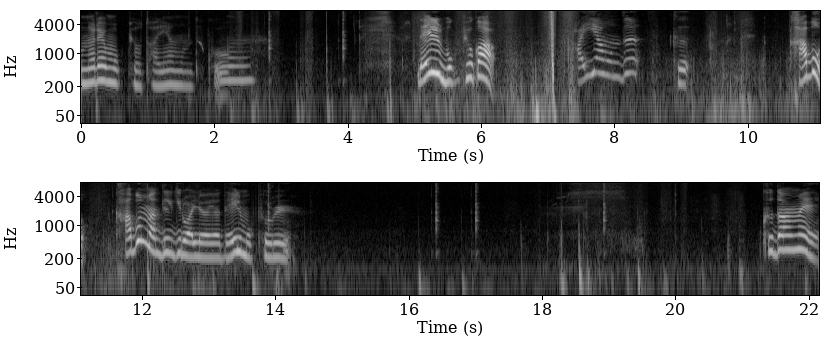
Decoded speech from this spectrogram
오늘의 목표 다이아몬드고. 내일 목표가 다이아몬드 그 갑옷. 갑옷 만들기로 알려요 내일 목표를. 그 다음에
